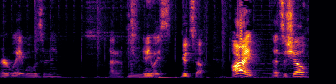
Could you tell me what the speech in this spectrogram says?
Or wait, what was her name? I don't know. Anyways, good stuff. All right, that's the show.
